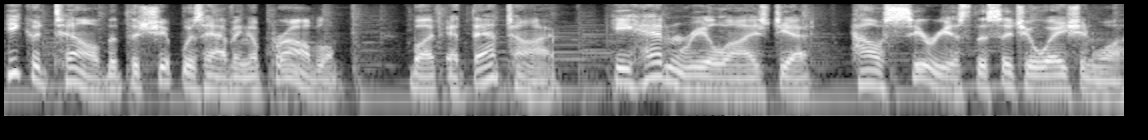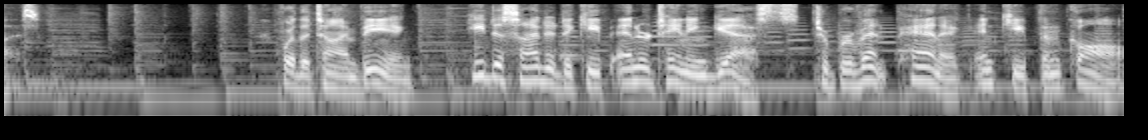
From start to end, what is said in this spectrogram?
He could tell that the ship was having a problem, but at that time, he hadn't realized yet how serious the situation was. For the time being, he decided to keep entertaining guests to prevent panic and keep them calm.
